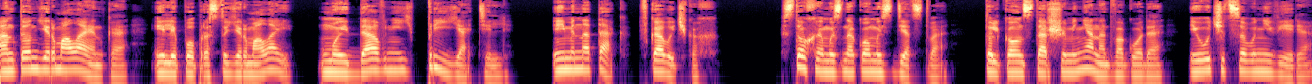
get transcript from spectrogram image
Антон Ермолаенко, или попросту Ермолай, мой давний приятель. Именно так, в кавычках. С Тохой мы знакомы с детства. Только он старше меня на два года и учится в универе.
